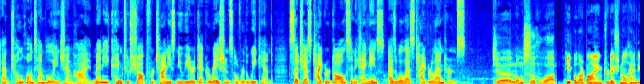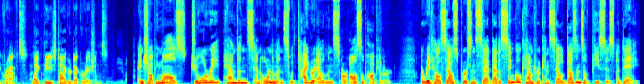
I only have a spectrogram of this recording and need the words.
At Chenghuang Temple in Shanghai, many came to shop for Chinese New Year decorations over the weekend, such as tiger dolls and hangings, as well as tiger lanterns. People are buying traditional handicrafts, like these tiger decorations. In shopping malls, jewelry, pendants, and ornaments with tiger elements are also popular. A retail salesperson said that a single counter can sell dozens of pieces a day.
